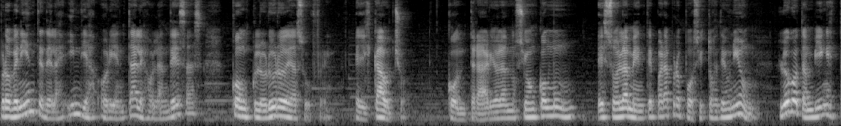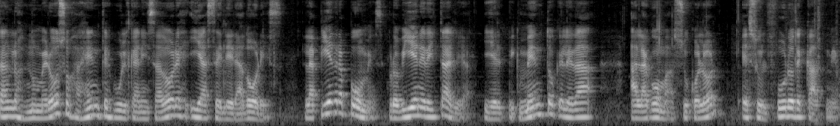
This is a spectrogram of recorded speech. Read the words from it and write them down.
proveniente de las Indias orientales holandesas, con cloruro de azufre. El caucho, contrario a la noción común, es solamente para propósitos de unión. Luego también están los numerosos agentes vulcanizadores y aceleradores. La piedra pómez proviene de Italia y el pigmento que le da a la goma su color es sulfuro de cadmio.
